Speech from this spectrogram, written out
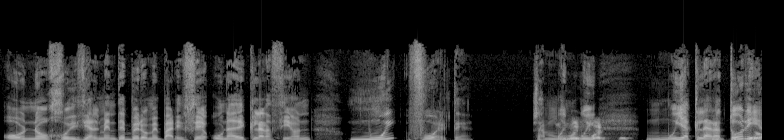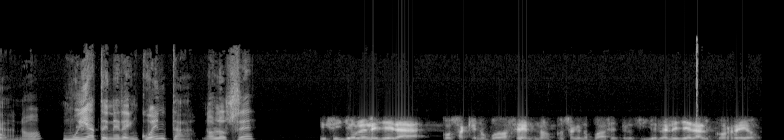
o no judicialmente, pero me parece una declaración muy fuerte. O sea, muy, muy, muy, aclaratoria, ¿no? Muy a tener en cuenta, no lo sé. Y si yo le leyera, cosas que no puedo hacer, ¿no? Cosa que no puedo hacer, pero si yo le leyera el correo,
